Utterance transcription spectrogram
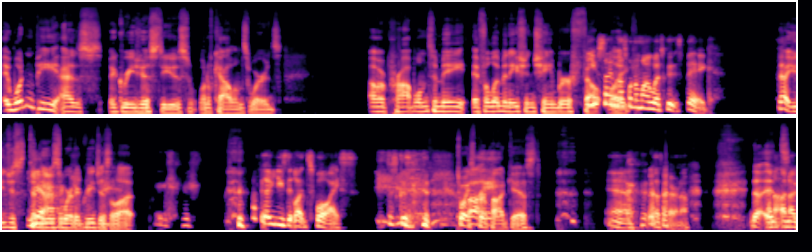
It wouldn't be as egregious to use one of Callum's words of a problem to me if Elimination Chamber Are felt you saying like that's one of my words because it's big? no, you just tend to Yeah. use the word egregious a lot, I think I've used it like twice. Just because, twice Well, per it- podcast. yeah, that's fair enough. No, I know, I know,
